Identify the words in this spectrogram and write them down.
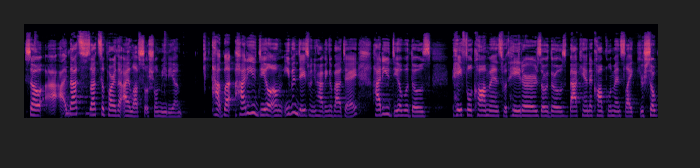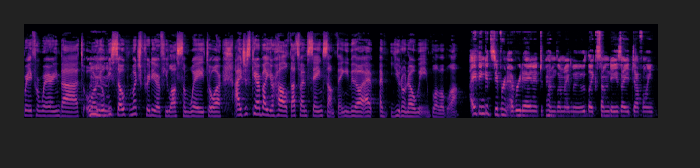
So I, that's that's the part that I love social media. How, but how do you deal, um, even days when you're having a bad day, how do you deal with those? Hateful comments with haters or those backhanded compliments like you're so brave for wearing that or mm-hmm. you'll be so much prettier if you lost some weight or I just care about your health that's why I'm saying something even though I, I, you don't know me blah blah blah. I think it's different every day and it depends on my mood. Like some days I definitely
